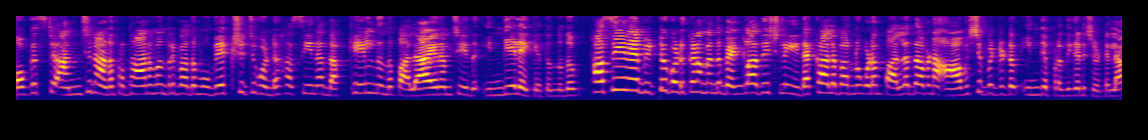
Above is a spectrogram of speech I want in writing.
ഓഗസ്റ്റ് അഞ്ചിനാണ് പ്രധാനമന്ത്രി പദം ഉപേക്ഷിച്ചുകൊണ്ട് ഹസീന ദക്കയിൽ നിന്ന് പലായനം ചെയ്ത് ഇന്ത്യയിലേക്ക് എത്തുന്നതും. ഹസീനെ വിട്ടുകൊടുക്കണമെന്ന് ബംഗ്ലാദേശിലെ ഇടക്കാല ഭരണകൂടം പലതവണ ആവശ്യപ്പെട്ടിട്ടും ഇന്ത്യ പ്രതികരിച്ചിട്ടില്ല.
